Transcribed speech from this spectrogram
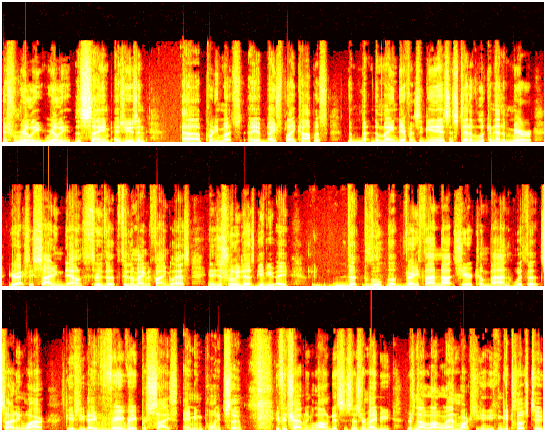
It's really, really the same as using uh, pretty much a, a, base plate compass. The, the main difference again is instead of looking at a mirror, you're actually sighting down through the through the magnifying glass, and it just really does give you a the, the, the very fine notch here combined with the sighting wire gives you a very very precise aiming point. So if you're traveling long distances or maybe there's not a lot of landmarks you can you can get close to,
